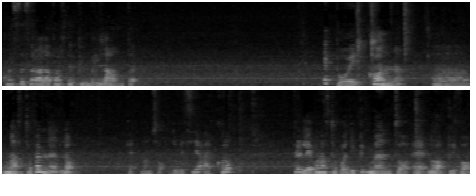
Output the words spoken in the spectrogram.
questa sarà la parte più brillante. E poi con uh, un altro pennello che non so dove sia, eccolo prelevo un altro po' di pigmento e lo applico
